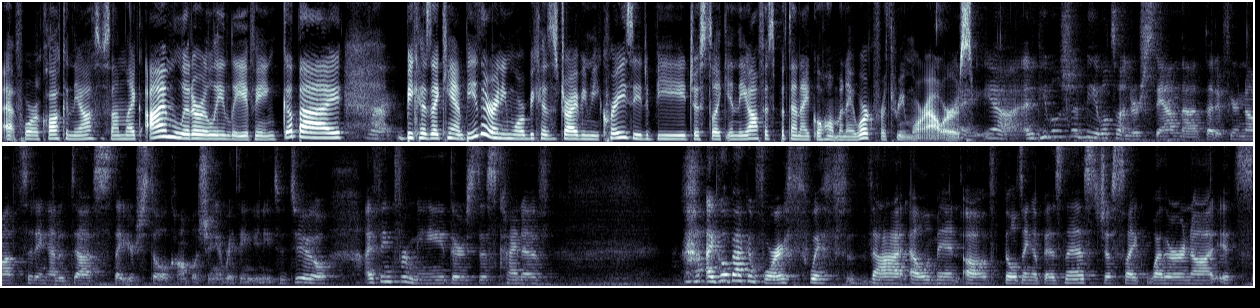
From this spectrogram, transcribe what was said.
at four o'clock in the office, I'm like, I'm literally leaving. Goodbye. Right. Because I can't be there anymore because it's driving me crazy to be just like in the office, but then I go home and I work for three more hours. Right. Yeah. And people should be able to understand that, that if you're not sitting at a desk, that you're still accomplishing everything you need to do. I think for me, there's this kind of I go back and forth with that element of building a business, just like whether or not it's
